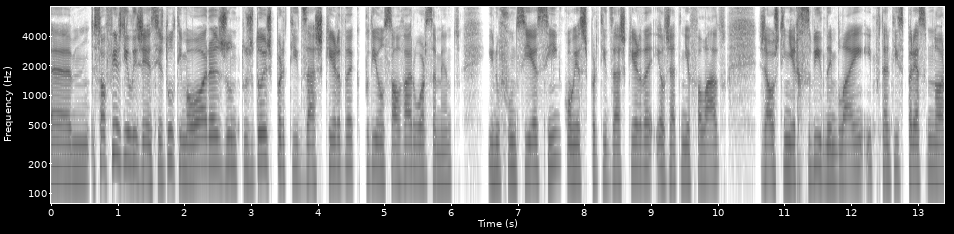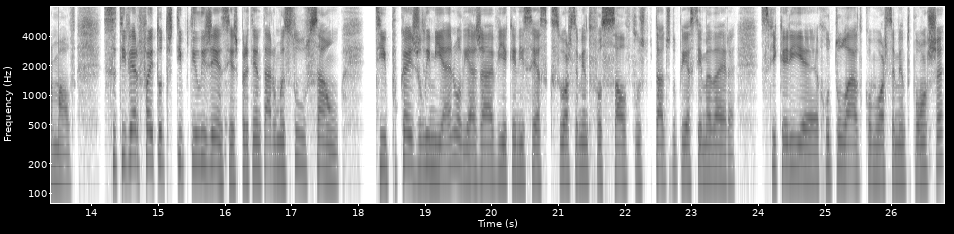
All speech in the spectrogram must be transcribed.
um, só fez diligências de última hora junto dos dois partidos à esquerda que podiam salvar o orçamento e no fundo se é assim, com esses partidos à esquerda ele já tinha falado, já os tinha recebido em Belém e portanto isso parece-me normal. Se tiver feito outro tipo de diligências para tentar uma solução tipo queijo limiano. Aliás, já havia quem dissesse que se o orçamento fosse salvo pelos deputados do PST Madeira, se ficaria rotulado como orçamento poncha.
